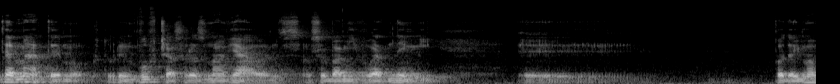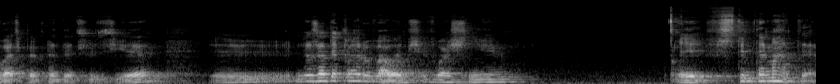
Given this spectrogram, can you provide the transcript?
tematem, o którym wówczas rozmawiałem z osobami władnymi, podejmować pewne decyzje, yy, no zadeklarowałem się właśnie yy, z tym tematem,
